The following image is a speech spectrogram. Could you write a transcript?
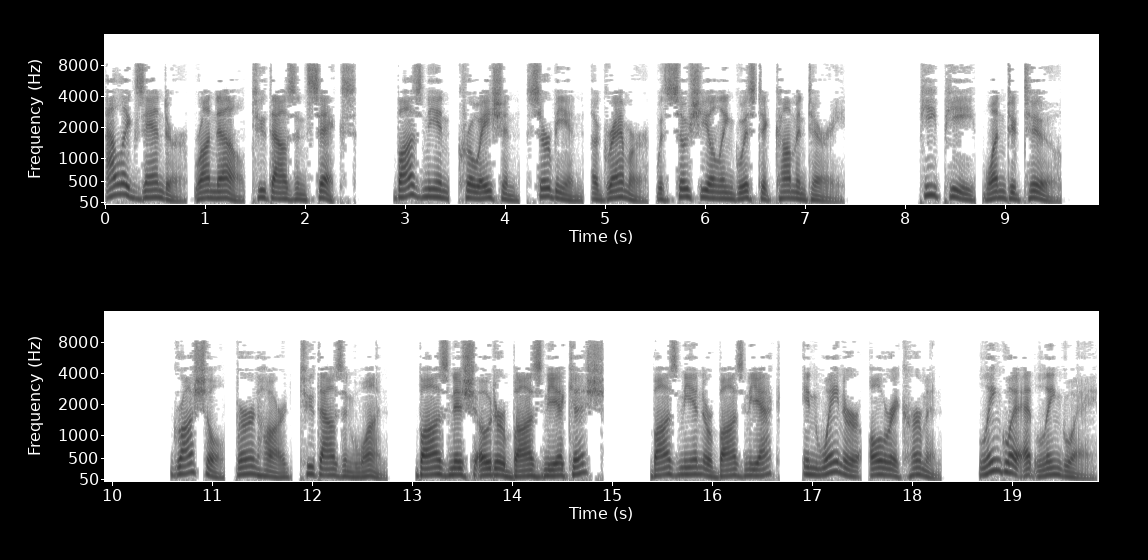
Alexander, Ronelle 2006. Bosnian, Croatian, Serbian, A Grammar, with Sociolinguistic Commentary. pp. 1–2. Groschel, Bernhard 2001. Bosnisch oder Bosniakisch? Bosnian or Bosniak? In Wehner, Ulrich Hermann. Lingua et Linguae.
